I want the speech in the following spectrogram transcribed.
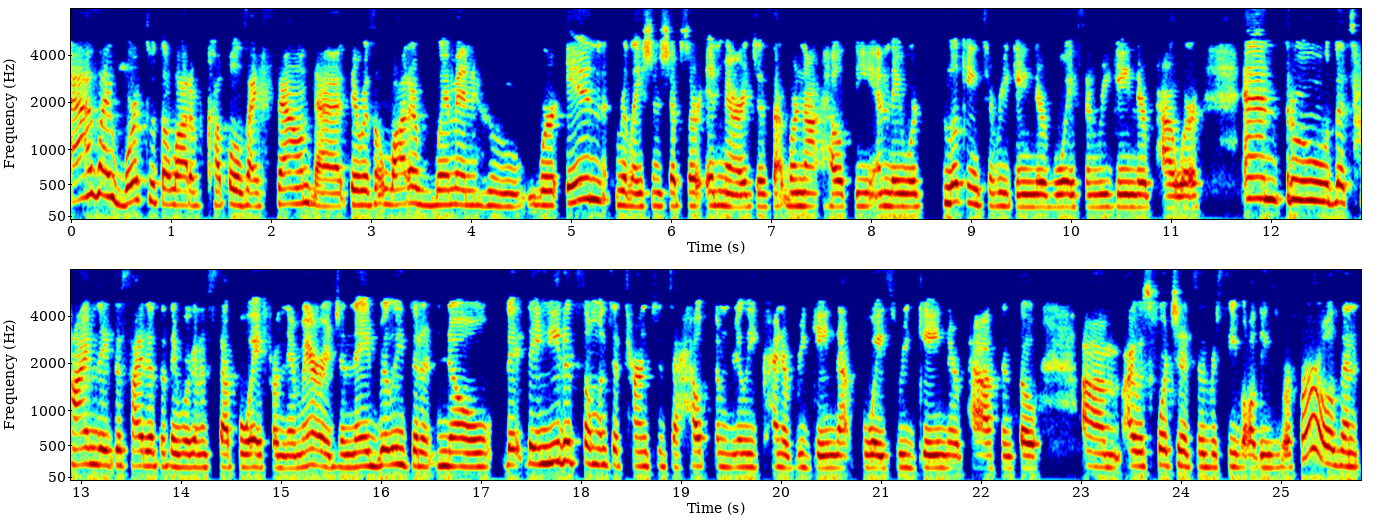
as I worked with a lot of couples, I found that there was a lot of women who were in relationships or in marriages that were not healthy and they were looking to regain their voice and regain their power. And through the time, they decided that they were going to step away from their marriage and they really didn't know they, they needed someone to turn to to help them really kind of regain that voice, regain their path. And so um, I was fortunate to receive all these referrals and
